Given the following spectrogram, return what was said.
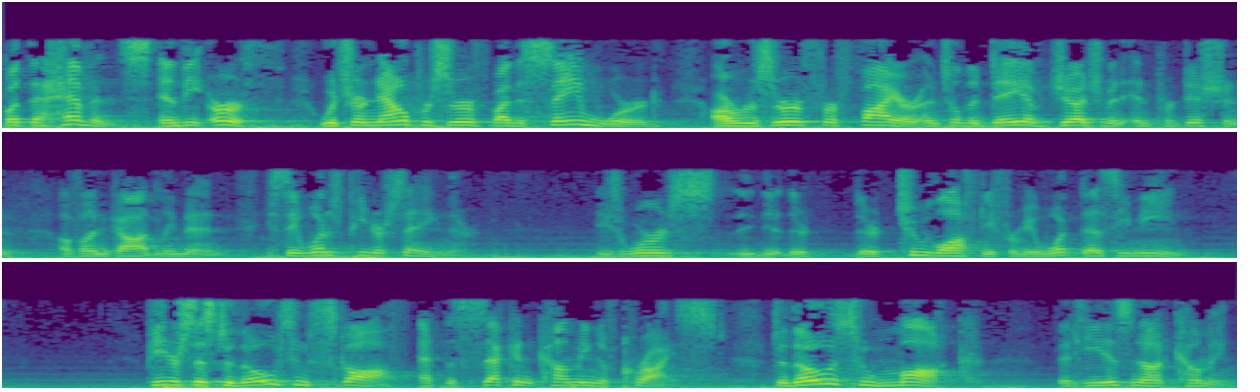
But the heavens and the earth, which are now preserved by the same word, are reserved for fire until the day of judgment and perdition of ungodly men. You say, what is Peter saying there? These words, they're, they're too lofty for me. What does he mean? Peter says, To those who scoff at the second coming of Christ, to those who mock that he is not coming,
